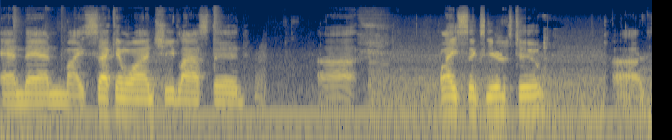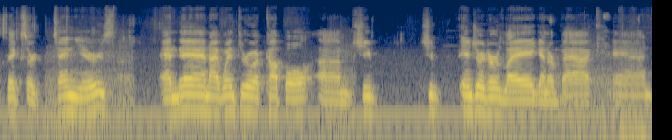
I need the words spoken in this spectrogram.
And then my second one, she lasted uh, probably six years too, uh, six or ten years. And then I went through a couple. Um, she she injured her leg and her back, and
